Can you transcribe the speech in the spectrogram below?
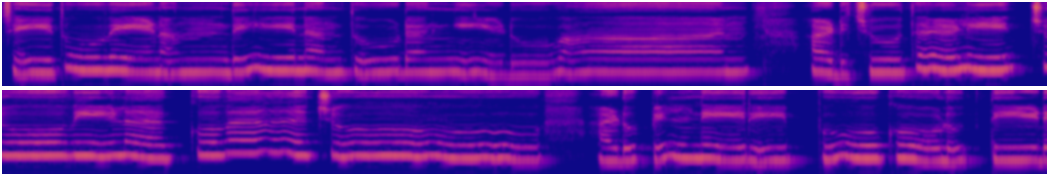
ചെയ്തു വേണം ദീനം തുടങ്ങിടുവാൻ അടിച്ചു തെളിച്ചു വിളക്കുവച്ചു അടുപ്പിൽ നേരിപ്പൂ കൊളുത്തിടേണം.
